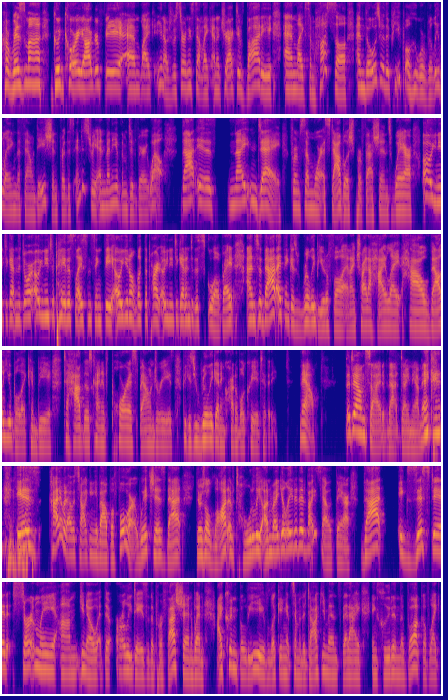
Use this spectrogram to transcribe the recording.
charisma, good choreography, and like, you know, to a certain extent, like an attractive body and like some hustle. And those are the people who were really laying the foundation for this industry. And many of them did very well. That is night and day from some more established professions where, oh, you need to get in the door. Oh, you need to pay this licensing fee. Oh, you don't look the part. Oh, you need to get into the school. Right. And so that I think is really beautiful. And I try to highlight how valuable it can be to have those kind of porous boundaries because you really get incredible creativity. Now, the downside of that dynamic is kind of what I was talking about before, which is that there's a lot of totally unregulated advice out there that existed certainly um you know at the early days of the profession when i couldn't believe looking at some of the documents that i include in the book of like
